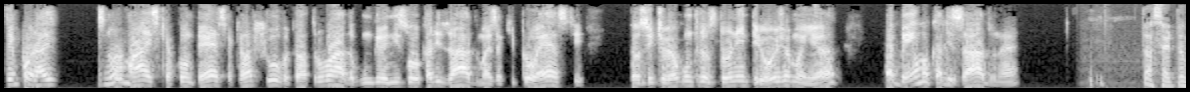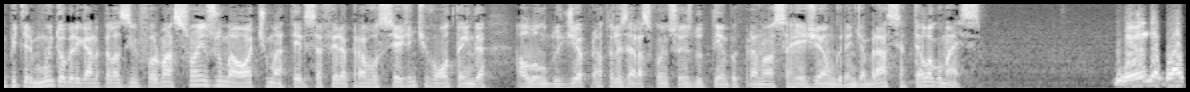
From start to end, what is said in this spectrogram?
temporais normais que acontece, aquela chuva, aquela trovada, algum granizo localizado, mas aqui pro oeste. Então, se tiver algum transtorno entre hoje e amanhã, é bem localizado, né? Tá certo, então, Peter, muito obrigado pelas informações. Uma ótima terça-feira para você. A gente volta ainda ao longo do dia para atualizar as condições do tempo aqui para nossa região. Um grande abraço e até logo mais. Grande abraço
